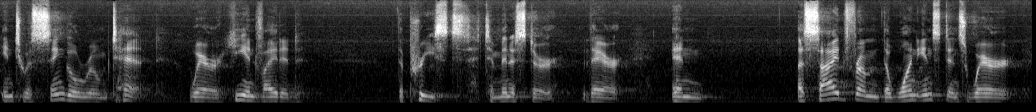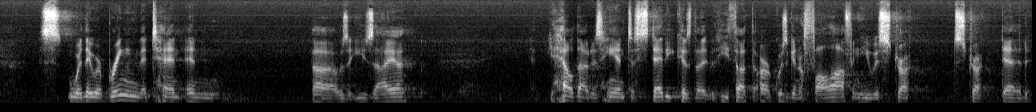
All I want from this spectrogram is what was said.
into a single room tent where he invited the priests to minister there. And aside from the one instance where, where they were bringing the tent and uh, was it Uzziah? He held out his hand to steady because he thought the ark was going to fall off and he was struck, struck dead.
